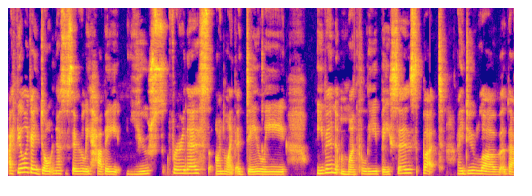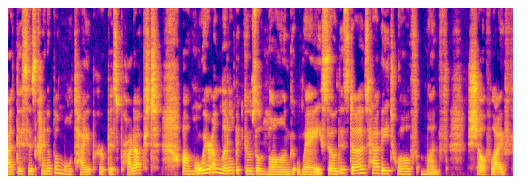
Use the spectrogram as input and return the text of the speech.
I feel like I don't necessarily have a use for this on like a daily even monthly basis, but I do love that this is kind of a multi-purpose product um, where a little bit goes a long way. So this does have a 12 month shelf life.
